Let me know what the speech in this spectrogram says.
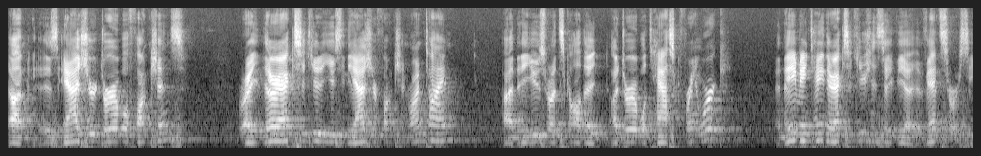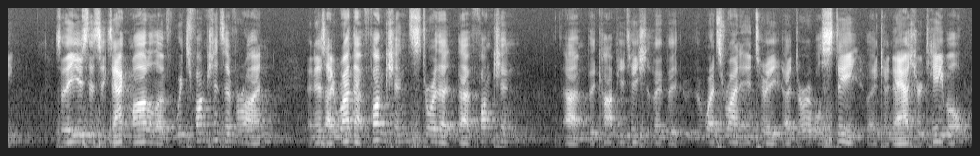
um, is Azure Durable Functions, right? They're executed using the Azure Function Runtime. Uh, they use what's called a, a, durable task framework, and they maintain their execution state via event sourcing. So they use this exact model of which functions have run, and as I run that function, store that, that function, um, the computation, the, the, what's run into a, a, durable state, like an Azure table,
